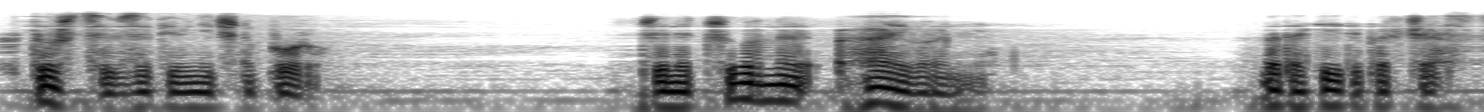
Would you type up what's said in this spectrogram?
Хто ж це в запівнічну пору? Чи не чорне гайвороння? Бо такий тепер час.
